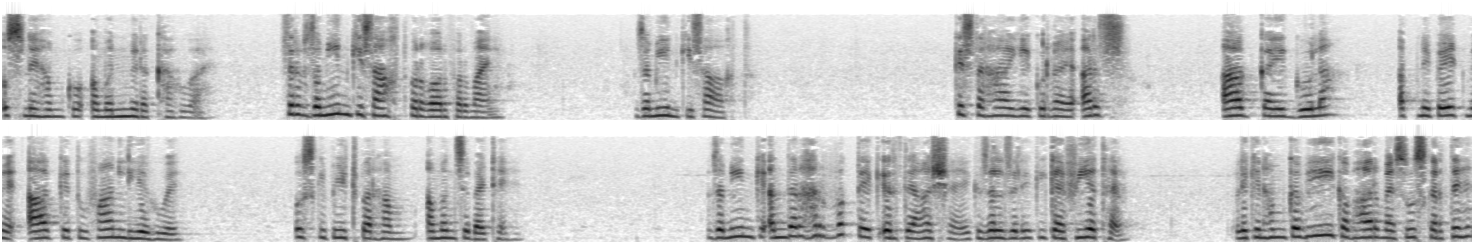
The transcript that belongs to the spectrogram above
اس نے ہم کو امن میں رکھا ہوا ہے؟ صرف زمین کی ساخت پر غور فرمائیں۔ زمین کی ساخت۔ کس طرح یہ کرا ارض آگ کا ایک گولا اپنے پیٹ میں آگ کے طوفان لیے ہوئے، اس کی پیٹ پر ہم امن سے بیٹھے ہیں۔ زمین کے اندر ہر وقت ایک ارتعاش ہے، ایک زلزلے کی کیفیت ہے۔ لیکن ہم کبھی کبھار محسوس کرتے ہیں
